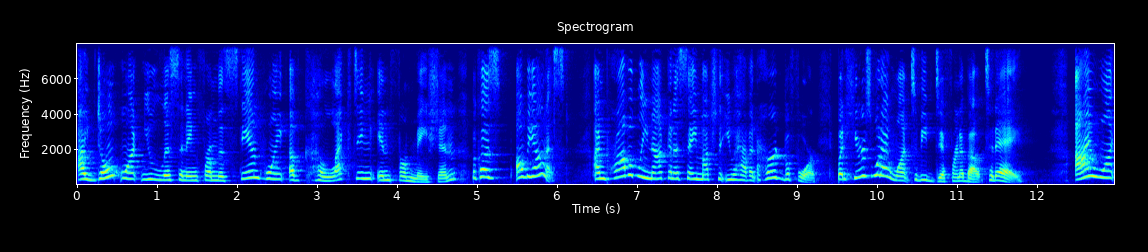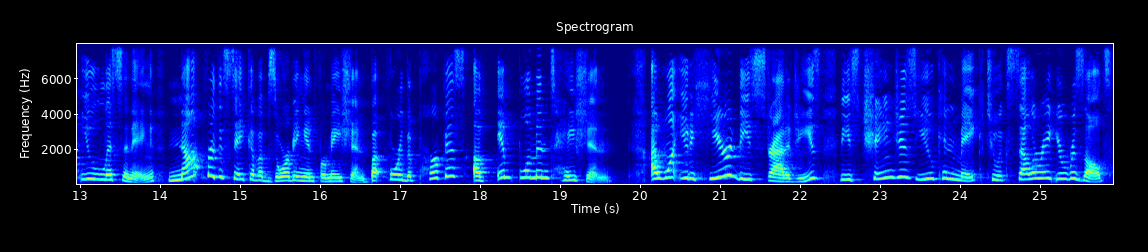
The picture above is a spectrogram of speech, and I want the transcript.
I don't want you listening from the standpoint of collecting information because I'll be honest, I'm probably not going to say much that you haven't heard before. But here's what I want to be different about today. I want you listening not for the sake of absorbing information, but for the purpose of implementation. I want you to hear these strategies, these changes you can make to accelerate your results,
